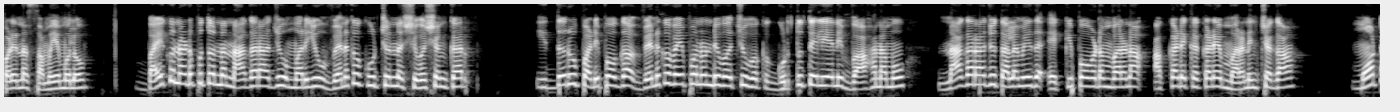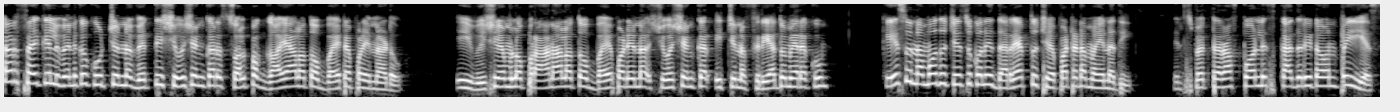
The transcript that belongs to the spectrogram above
పడిన సమయములో బైకు నడుపుతున్న నాగరాజు మరియు వెనుక కూర్చున్న శివశంకర్ ఇద్దరూ పడిపోగా వెనుక వైపు నుండి వచ్చి ఒక గుర్తు తెలియని వాహనము నాగరాజు తల మీద ఎక్కిపోవడం వలన అక్కడికక్కడే మరణించగా మోటార్ సైకిల్ వెనుక కూర్చున్న వ్యక్తి శివశంకర్ స్వల్ప గాయాలతో బయటపడినాడు. ఈ విషయంలో ప్రాణాలతో భయపడిన శివశంకర్ ఇచ్చిన ఫిర్యాదు మేరకు కేసు నమోదు చేసుకుని దర్యాప్తు చేపట్టడమైనది. Inspector of police Kadiri town PS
